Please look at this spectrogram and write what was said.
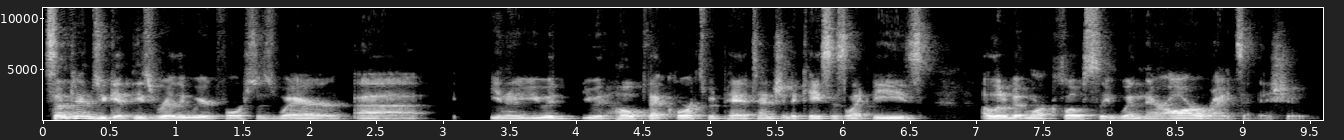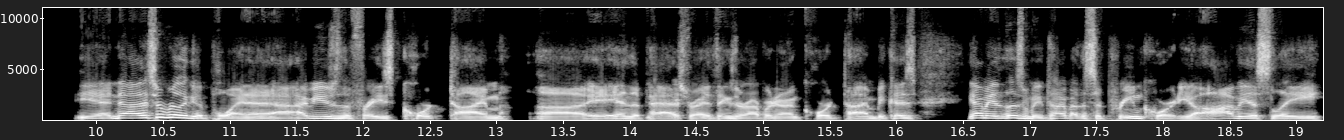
sometimes you get these really weird forces where uh you know you would you would hope that courts would pay attention to cases like these a little bit more closely when there are rights at issue yeah, no, that's a really good point. And I've used the phrase court time uh, in the past, right? Things are operating on court time because, yeah, I mean, listen, we talk about the Supreme Court. You know, obviously,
